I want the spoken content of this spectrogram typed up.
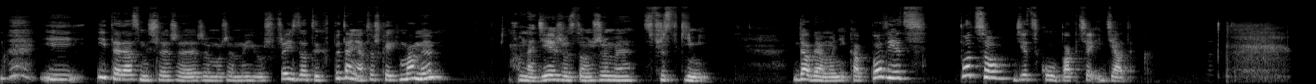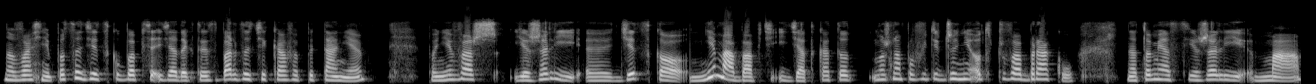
I, i teraz myślę, że, że możemy już przejść do tych pytań, a troszkę ich mamy. Mam nadzieję, że zdążymy z wszystkimi. Dobra, Monika, powiedz, po co dziecku babcia i dziadek? No właśnie, po co dziecku babcia i dziadek? To jest bardzo ciekawe pytanie, ponieważ jeżeli e, dziecko nie ma babci i dziadka, to można powiedzieć, że nie odczuwa braku. Natomiast jeżeli ma,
